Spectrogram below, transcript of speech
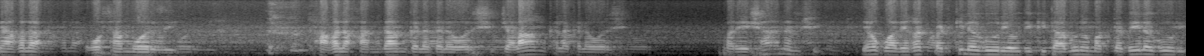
دا غلا غوسم ورزي هغه خاندام کله کله ورشي جړام کله کله ورشي پرېشان هم شي، یو خوا د غټ پټکي له ګوري او د کتابونو مکتبې له ګوري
